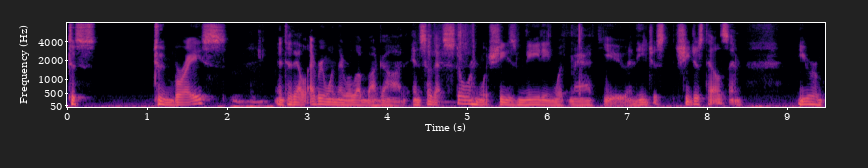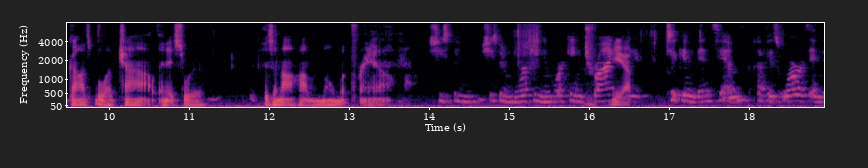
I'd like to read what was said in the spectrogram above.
to to embrace and to tell everyone they were loved by God. And so that story in which she's meeting with Matthew, and he just she just tells him, "You're God's beloved child," and it sort of is an aha moment for him. She's been she's been working and working, trying Yeah. to, to convince him of his worth, and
